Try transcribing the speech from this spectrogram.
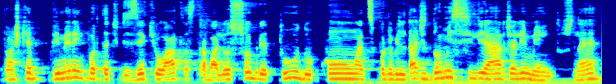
Então, acho que primeiro é importante dizer que o Atlas trabalhou, sobretudo, com a disponibilidade domiciliar de alimentos, né?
